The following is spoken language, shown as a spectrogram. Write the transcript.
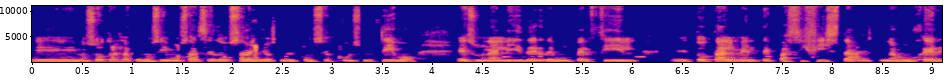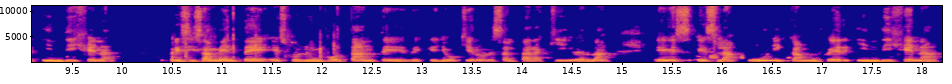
eh, nosotras la conocimos hace dos años en el Consejo Consultivo, es una líder de un perfil eh, totalmente pacifista, es una mujer indígena. Precisamente esto es lo importante de que yo quiero resaltar aquí, ¿verdad? Es, es la única mujer indígena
